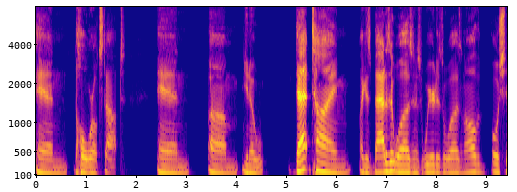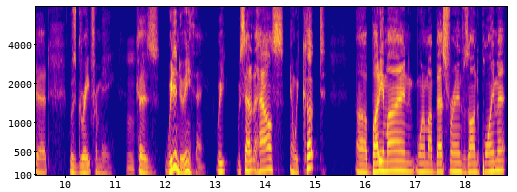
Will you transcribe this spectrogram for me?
and the whole world stopped. And, um, you know, that time, like as bad as it was and as weird as it was and all the bullshit was great for me Mm. because we didn't do anything. We, we sat at the house and we cooked. Uh, a buddy of mine, one of my best friends, was on deployment.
